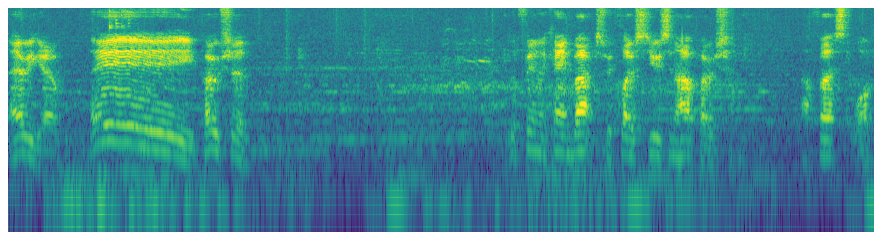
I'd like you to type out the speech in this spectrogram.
There we go. Hey, potion. Good thing we came back because we're close to using our potion. Our first one.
